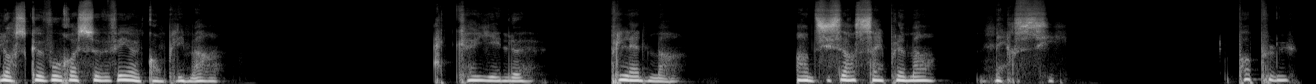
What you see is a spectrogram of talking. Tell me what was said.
Lorsque vous recevez un compliment, accueillez-le pleinement en disant simplement merci. Pas plus.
